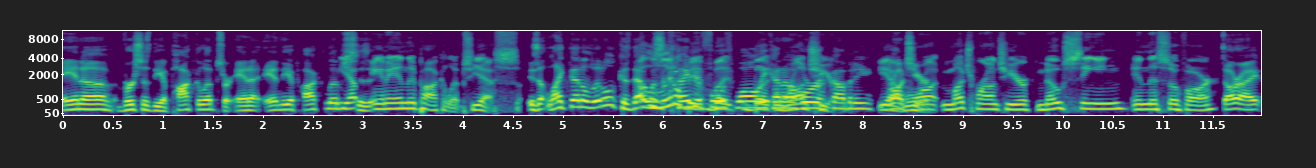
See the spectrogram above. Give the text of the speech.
Anna versus the Apocalypse or Anna and the Apocalypse. Yep. Is, it, Anna and the Apocalypse. Yes. is it like that a little? Because that A was little kind bit, of fourth but- wally kind of horror raunchier. comedy. Yeah. Raunchier. raun- much raunchier. No singing in this so far. All right.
